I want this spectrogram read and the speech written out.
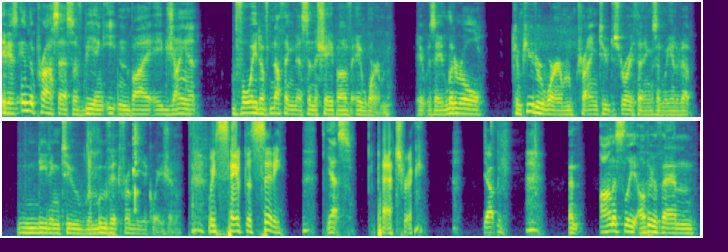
it is in the process of being eaten by a giant void of nothingness in the shape of a worm. It was a literal computer worm trying to destroy things, and we ended up needing to remove it from the equation. We saved the city, Yes. Patrick. Yep. And honestly, other than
